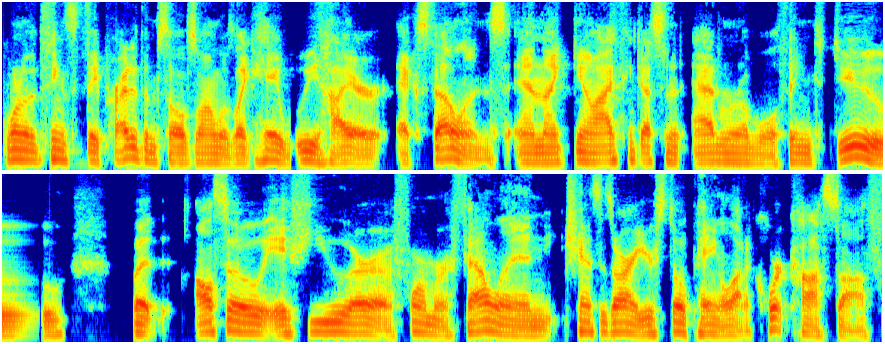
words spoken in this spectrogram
one of the things that they prided themselves on was like, hey, we hire ex felons. And like, you know, I think that's an admirable thing to do. But also, if you are a former felon, chances are you're still paying a lot of court costs off.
